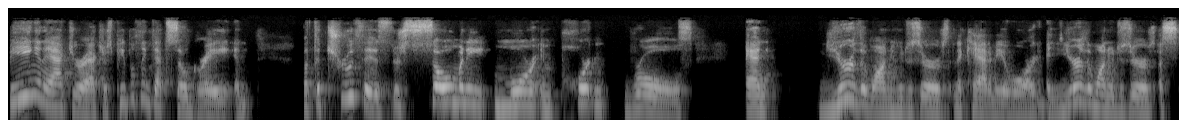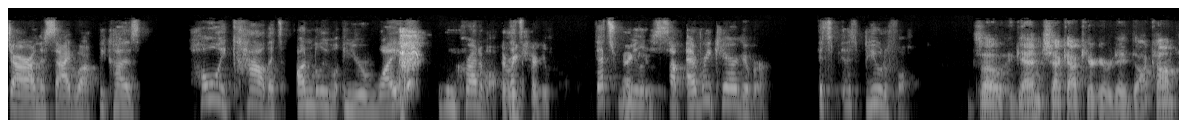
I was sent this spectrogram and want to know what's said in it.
being an actor or actress, people think that's so great. And but the truth is, there's so many more important roles, and you're the one who deserves an Academy Award, and you're the one who deserves a star on the sidewalk because holy cow, that's unbelievable. And your wife is incredible. Every that's, caregiver. That's Thank really some, every caregiver. It's it's beautiful. So again, check out caregiverdave.com.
